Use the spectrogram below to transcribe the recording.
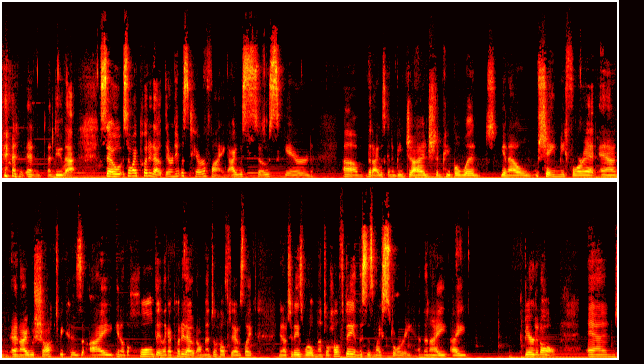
and, and and do that. So so i put it out there and it was terrifying. I was so scared um, that i was going to be judged and people would you know shame me for it and and i was shocked because i you know the whole day like i put it out on mental health day. I was like you know today's world mental health day and this is my story. And then i i bared it all. And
